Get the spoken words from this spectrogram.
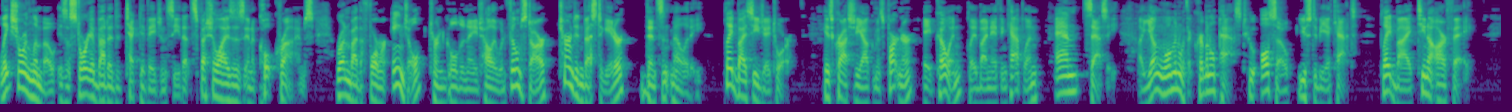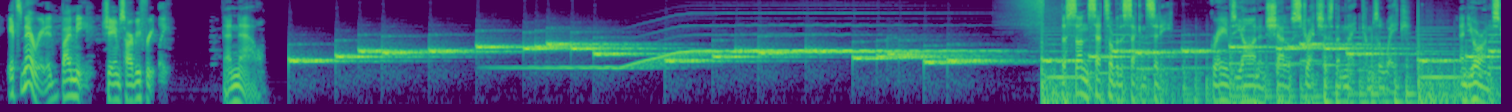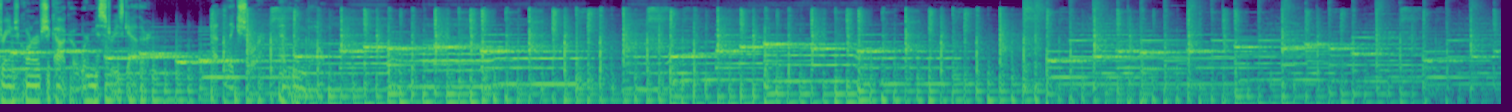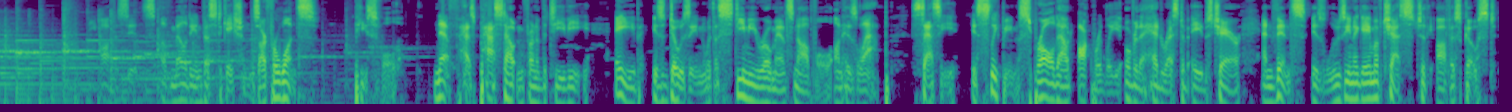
Lakeshore in Limbo is a story about a detective agency that specializes in occult crimes, run by the former Angel turned Golden Age Hollywood film star turned investigator, Vincent Melody, played by CJ Tor. His crotchety alchemist partner, Abe Cohen, played by Nathan Kaplan, and Sassy, a young woman with a criminal past who also used to be a cat, played by Tina R. Fey. It's narrated by me, James Harvey Freetley. And now, The sun sets over the second city. Graves yawn and shadows stretch as the night comes awake. And you're on a strange corner of Chicago where mysteries gather. At Lakeshore and of Investigations are for once peaceful. Neff has passed out in front of the TV. Abe is dozing with a steamy romance novel on his lap. Sassy is sleeping sprawled out awkwardly over the headrest of Abe's chair, and Vince is losing a game of chess to the office ghost.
